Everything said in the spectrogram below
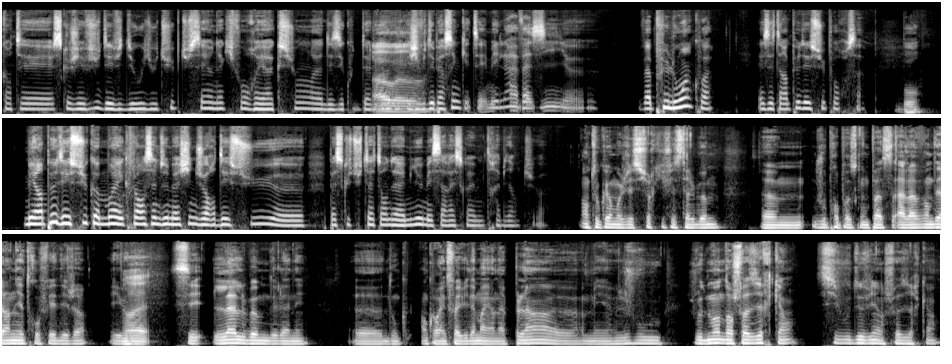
quand t'es... ce que j'ai vu des vidéos YouTube, tu sais, il y en a qui font réaction à des écoutes d'albums. Ah ouais, J'ai vu des personnes qui étaient, mais là, vas-y, euh, va plus loin, quoi. Elles étaient un peu déçues pour ça. Bon. Mais un peu déçues comme moi avec Florence and the Machine, genre déçues euh, parce que tu t'attendais à mieux, mais ça reste quand même très bien, tu vois. En tout cas, moi j'ai sûr qu'il fait cet album. Euh, je vous propose qu'on passe à l'avant-dernier trophée déjà. Et oui, Ouais. c'est l'album de l'année. Euh, donc, encore une fois, évidemment, il y en a plein, euh, mais je vous, je vous demande d'en choisir qu'un. Si vous deviez en choisir qu'un,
